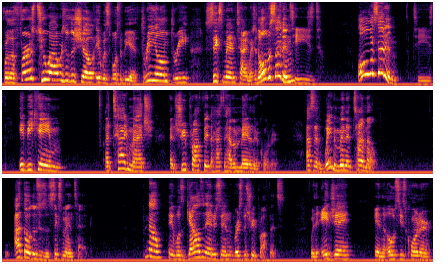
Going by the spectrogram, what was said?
For the first two hours of the show, it was supposed to be a three on three six man tag match. And all of a sudden, Teased. all of a sudden, Teased. it became a tag match and Street Profit has to have a man in their corner. I said, wait a minute, timeout. I thought this was a six man tag. But no, it was Gallows and Anderson versus the Street Profits, with AJ in the OC's corner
